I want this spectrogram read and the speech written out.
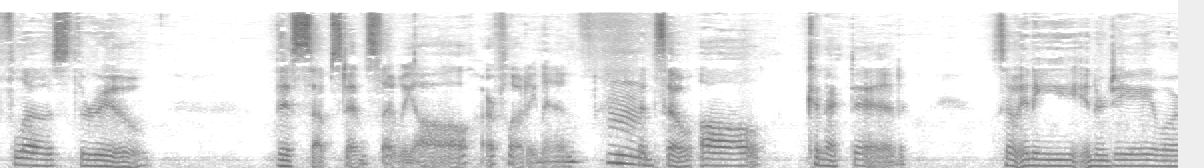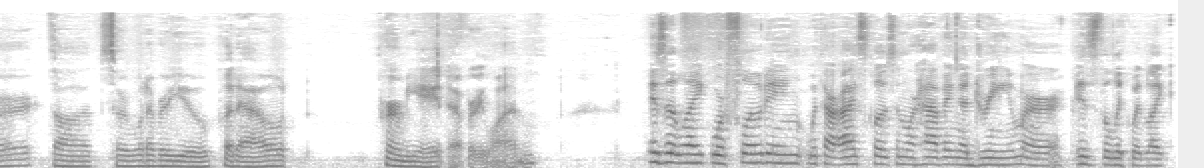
flows through this substance that we all are floating in. Hmm. And so, all connected. So, any energy or thoughts or whatever you put out permeate everyone. Is it like we're floating with our eyes closed and we're having a dream, or is the liquid like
